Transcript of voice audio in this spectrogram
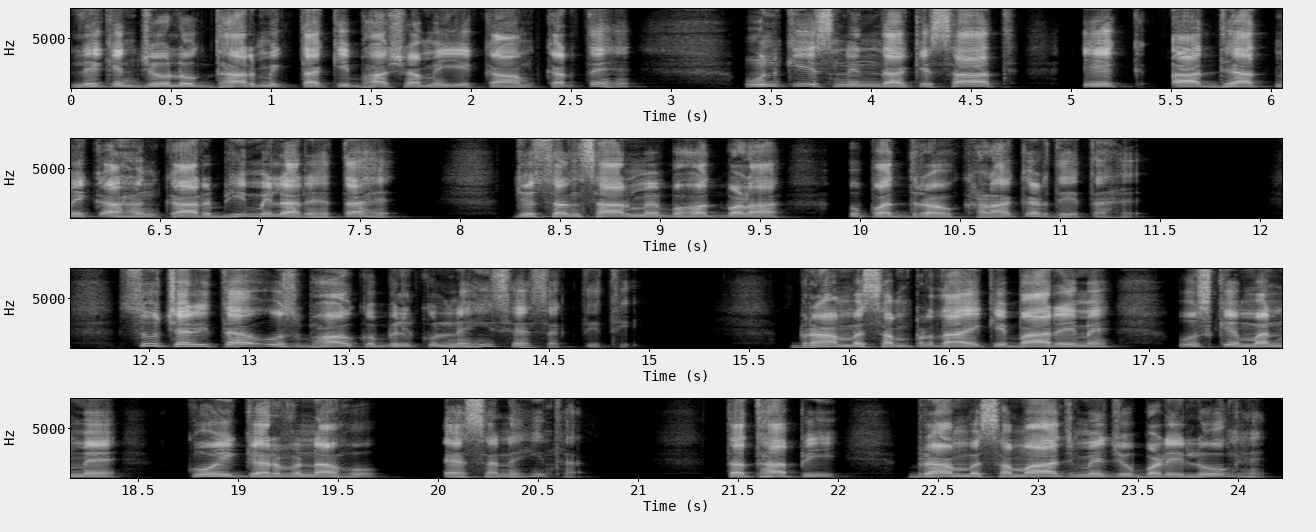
लेकिन जो लोग धार्मिकता की भाषा में ये काम करते हैं, उनकी इस निंदा के साथ एक आध्यात्मिक अहंकार भी मिला रहता है, जो संसार में बहुत बड़ा उपद्रव खड़ा कर देता है। सुचरिता उस भाव को बिल्कुल नहीं सह सकती थी। ब्राह्म संप्रदाय के बारे में उसके मन में कोई गर्व न हो, ऐसा नहीं था। तथापि ब्राह्म समाज में जो बड़े लोग हैं,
